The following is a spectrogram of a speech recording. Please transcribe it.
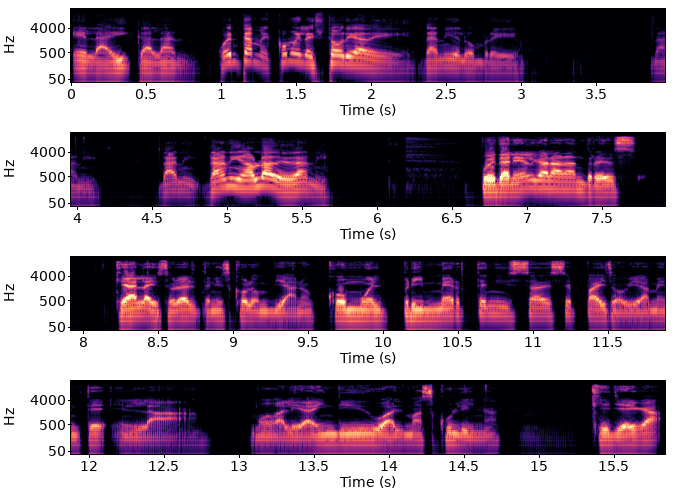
Elaí Galán. Cuéntame, ¿cómo es la historia de Daniel, hombre? Dani. Dani, Dani, habla de Dani. Pues Daniel Galán Andrés queda en la historia del tenis colombiano como el primer tenista de este país, obviamente en la modalidad individual masculina, que llega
